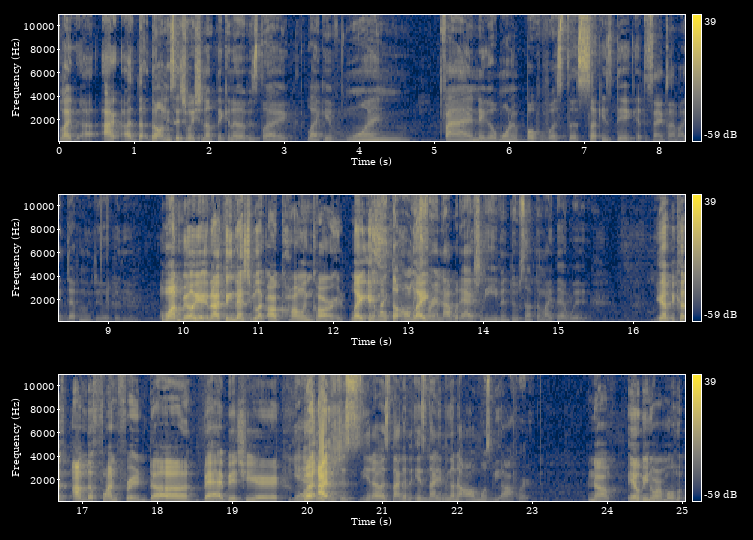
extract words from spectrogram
Like uh, I, I the, the only situation I'm thinking of is like like if one fine nigga wanted both of us to suck his dick at the same time, I definitely do it with you. One million, and I think that should be like our calling card. Like, You're like the only like, friend I would actually even do something like that with. Yeah, because I'm the fun friend. Duh, bad bitch here. Yeah, but I it's just you know it's not gonna it's not even gonna almost be awkward. No, it'll be normal.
